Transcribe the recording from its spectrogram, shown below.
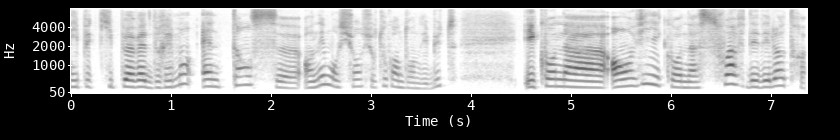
et qui peuvent être vraiment intenses euh, en émotion, surtout quand on débute et qu'on a envie, qu'on a soif d'aider l'autre.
